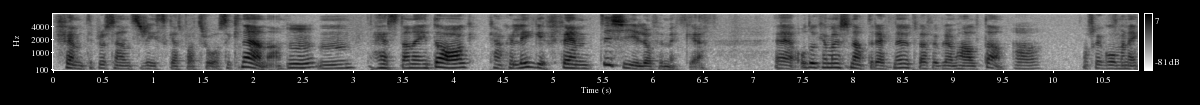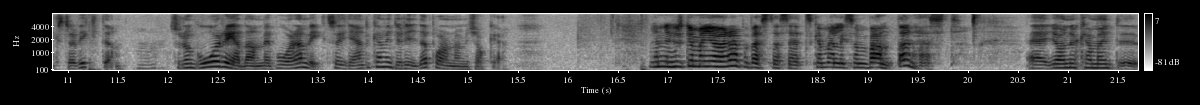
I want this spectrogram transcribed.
50% risk att få artros i knäna. Mm. Mm. Hästarna idag kanske ligger 50 kilo för mycket. Eh, och då kan man ju snabbt räkna ut varför blir de halta. Ja. De ska gå med den extra vikten. Ja. Så de går redan med våran vikt, så egentligen kan vi inte rida på dem när de är tjocka. Men hur ska man göra på bästa sätt? Ska man liksom banta en häst? Eh, ja, nu kan man inte,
